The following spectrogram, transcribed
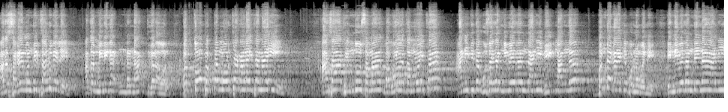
आता सगळे मंदिर चालू केले. आता मिनी नाथ गडावर. पण तो फक्त मोर्चा काढायचा नाही. असा हिंदू समाज भगवा जमवायचा आणि तिथं घुसायचं निवेदन आणि भीक मागणं बंद करायचे पूर्णपणे. हे निवेदन देणं आणि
